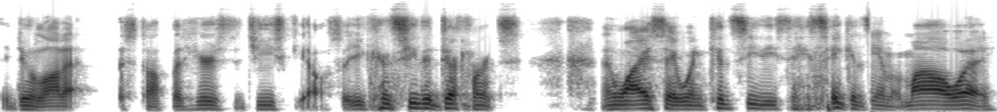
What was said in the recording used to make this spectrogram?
they do a lot of stuff. But here's the G scale. So you can see the difference and why I say when kids see these things, they can see them a mile away.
